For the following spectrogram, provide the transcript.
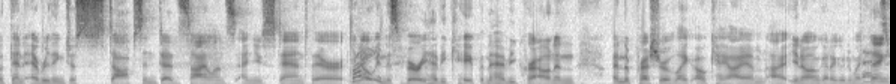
but then everything just stops in dead silence and you stand there you know in this very heavy cape and the heavy crown and and the pressure of like okay I am I you know I've got to go do my That's thing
